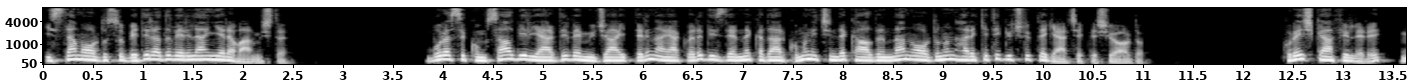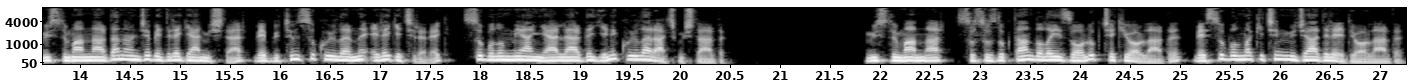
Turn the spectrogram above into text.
İslam ordusu Bedir adı verilen yere varmıştı. Burası kumsal bir yerdi ve mücahitlerin ayakları dizlerine kadar kumun içinde kaldığından ordunun hareketi güçlükle gerçekleşiyordu. Kureyş kafirleri, Müslümanlardan önce Bedir'e gelmişler ve bütün su kuyularını ele geçirerek, su bulunmayan yerlerde yeni kuyular açmışlardı. Müslümanlar, susuzluktan dolayı zorluk çekiyorlardı ve su bulmak için mücadele ediyorlardı.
